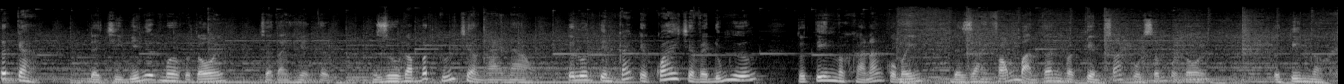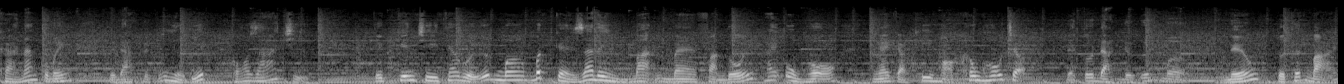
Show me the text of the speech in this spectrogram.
Tất cả để chỉ biến ước mơ của tôi trở thành hiện thực. Dù gặp bất cứ trở ngại nào, tôi luôn tìm cách để quay trở về đúng hướng. Tôi tin vào khả năng của mình để giải phóng bản thân và kiểm soát cuộc sống của tôi. Tôi tin vào khả năng của mình để đạt được những hiểu biết có giá trị. Tôi kiên trì theo đuổi ước mơ bất kể gia đình, bạn bè phản đối hay ủng hộ, ngay cả khi họ không hỗ trợ để tôi đạt được ước mơ. Nếu tôi thất bại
